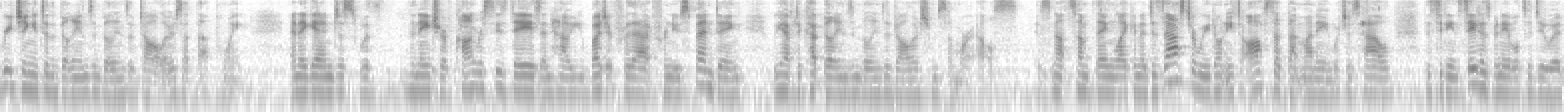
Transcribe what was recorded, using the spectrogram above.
reaching into the billions and billions of dollars at that point. And again, just with the nature of Congress these days and how you budget for that for new spending, we have to cut billions and billions of dollars from somewhere else. It's not something like in a disaster where you don't need to offset that money, which is how the city and state has been able to do it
